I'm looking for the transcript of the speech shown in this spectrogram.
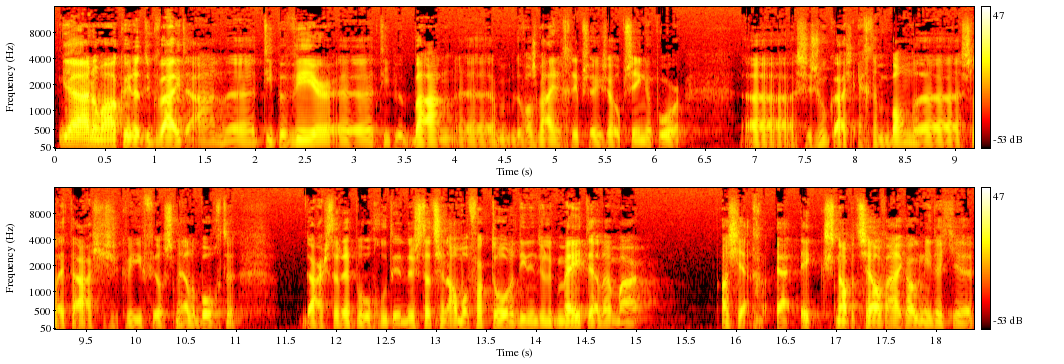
Ja, normaal kun je dat natuurlijk wijten aan uh, type weer, type baan. Uh, er was weinig grip sowieso op Singapore. Suzuka is echt een bandenslijtagecircuit, veel snelle bochten. Daar is de Red Bull goed in. Dus dat zijn allemaal factoren die natuurlijk meetellen. Maar als je, ja, ik snap het zelf eigenlijk ook niet dat je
